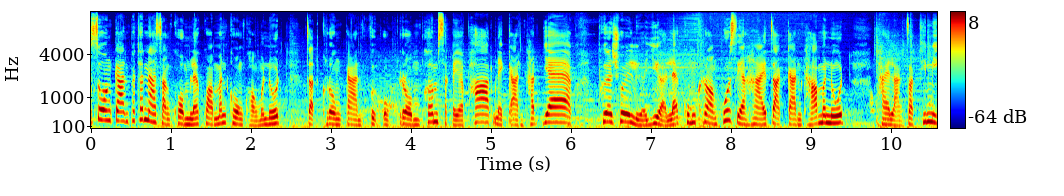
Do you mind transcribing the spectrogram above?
ระทรวงการพัฒนาสังคมและความมั่นคงของมนุษย์ จัดโครงการฝึกอบรมเพิ่มศักยภาพในการคัดแยก เพื่อช่วยเหลือเหยื่อและคุ้มครองผู้เสียหายจากการค้ามนุษย์ ภายหลังจากที่มี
